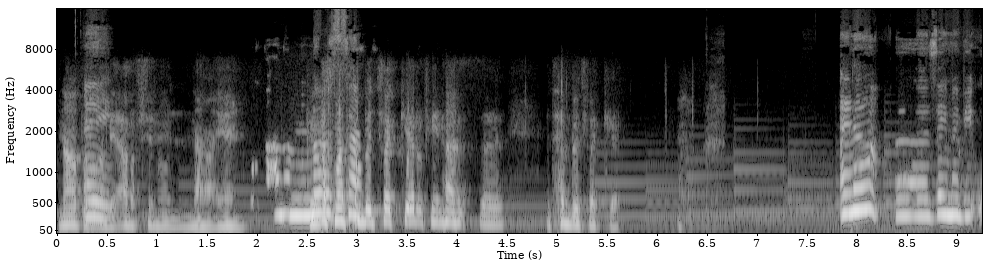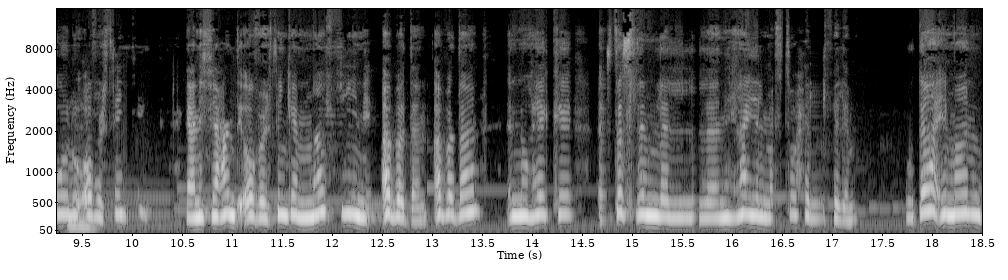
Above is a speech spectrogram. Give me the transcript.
ناطر إيه. اللي يعرف شنو النهاية يعني. في ناس ما تحب تفكر في ناس آه، تحب تفكر أنا آه زي ما بيقولوا مم. أوفر ثينكينج يعني في عندي أوفر ثينكينج ما فيني أبدا أبدا إنه هيك أستسلم للنهاية المفتوحة للفيلم. ودائما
